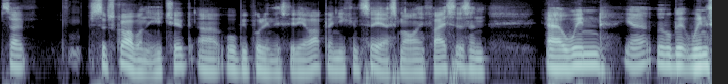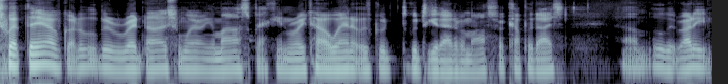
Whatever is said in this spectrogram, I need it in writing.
so subscribe on the YouTube. Uh, we'll be putting this video up, and you can see our smiling faces and uh, wind. You know, a little bit windswept there. I've got a little bit of red nose from wearing a mask back in retail when it was good good to get out of a mask for a couple of days. Um, a little bit ruddy.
